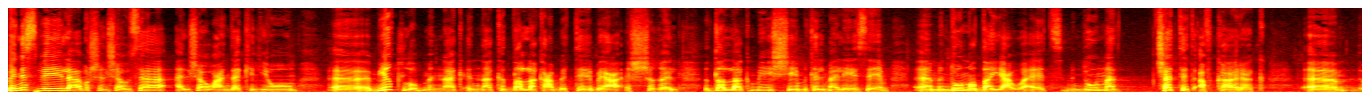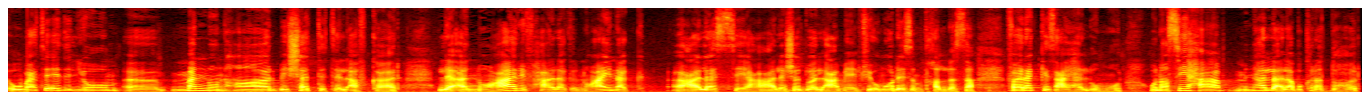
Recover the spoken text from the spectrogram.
بالنسبة لبرج الجوزاء الجو عندك اليوم آه، بيطلب منك إنك تضلك عم بتتابع الشغل تضلك ماشي مثل ما لازم آه، من دون ما تضيع وقت من دون ما تشتت أفكارك. وبعتقد اليوم منه نهار بشتت الأفكار لأنه عارف حالك إنه عينك على الساعة على جدول الأعمال في أمور لازم تخلصها. فركز على هالأمور. ونصيحة من هلأ لبكرة الظهر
